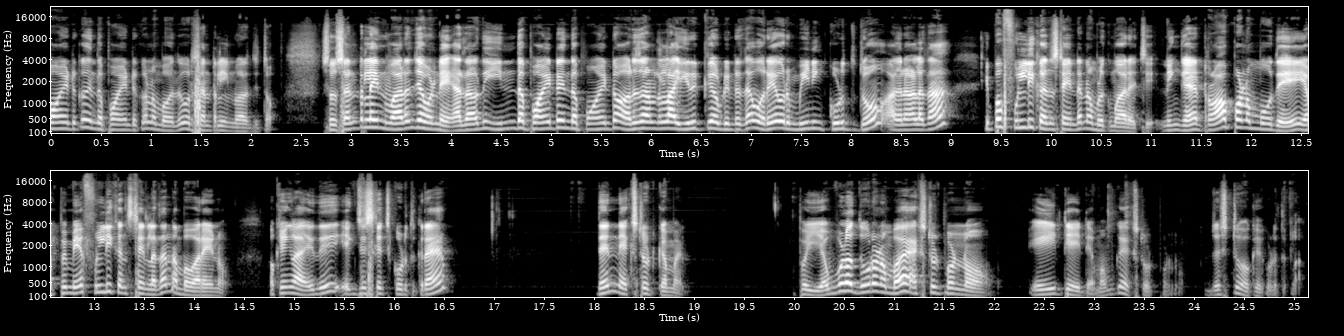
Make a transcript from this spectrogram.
பாயிண்ட்டுக்கும் இந்த பாயிண்ட்டுக்கும் நம்ம வந்து ஒரு சென்ட்ரல் லைன் வரைஞ்சிட்டோம். ஸோ சென்ட்ரல் லைன் வரைஞ்ச உடனே அதாவது இந்த பாயிண்ட்டும் இந்த பாயிண்ட்டும் ஹரிசாண்டலாக இருக்குது அப்படின்றத ஒரே ஒரு மீனிங் கொடுத்துட்டோம். அதனால தான் இப்போ ஃபுல்லி கன்ஸ்டைண்டாக நம்மளுக்கு மாறிச்சு நீங்கள் ட்ரா பண்ணும் போதே எப்பயுமே ஃபுல்லி கன்ஸ்டைனில் தான் நம்ம வரையணும். ஓகேங்களா இது எக்ஸி ஸ்கெட்ச் கொடுத்துக்கிறேன். தென் எக்ஸ்ட்ரூட் கமெண்ட் இப்போ எவ்வளோ தூரம் நம்ம எக்ஸ்ட்ரூட் பண்ணோம்? எயிட்டி எயிட் எம்எம்க்கு எக்ஸ்ட்ரூட் பண்ணணும் ஜஸ்ட்டு ஓகே கொடுத்துக்கலாம்.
